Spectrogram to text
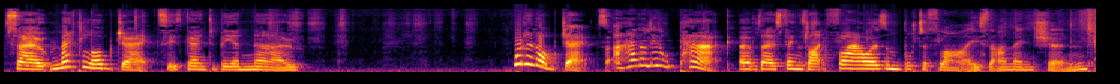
So metal objects is going to be a no. Wooden objects. I had a little pack of those things like flowers and butterflies that I mentioned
